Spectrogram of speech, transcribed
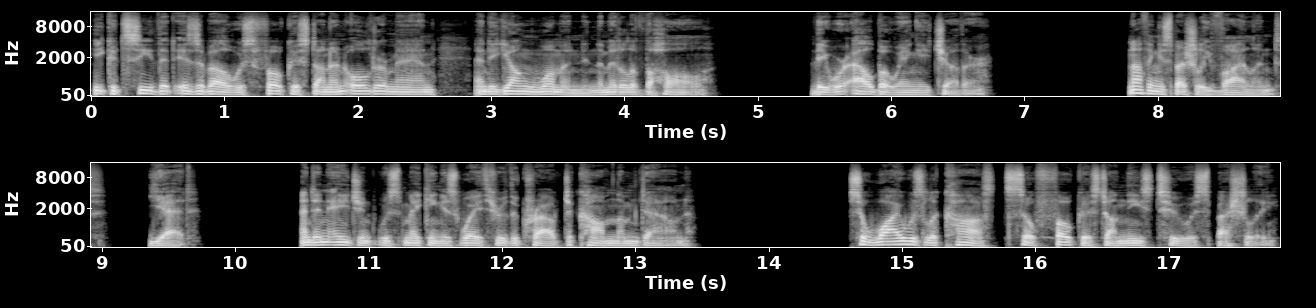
He could see that Isabelle was focused on an older man and a young woman in the middle of the hall. They were elbowing each other. Nothing especially violent, yet, and an agent was making his way through the crowd to calm them down. So why was Lacoste so focused on these two especially?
